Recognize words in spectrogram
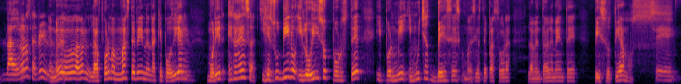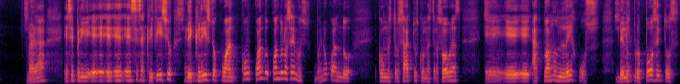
ladrones eh, terribles. En medio de los ladrones. La forma más terrible en la que podían morir era esa. Y Jesús vino y lo hizo por usted y por mí. Y muchas veces, como decía este pastora, lamentablemente pisoteamos. Sí. ¿Verdad? Ese, e, e, e, ese sacrificio de Cristo, ¿cuándo, ¿cuándo lo hacemos? Bueno, cuando con nuestros actos, con nuestras obras, eh, eh, eh, actuamos lejos de los propósitos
